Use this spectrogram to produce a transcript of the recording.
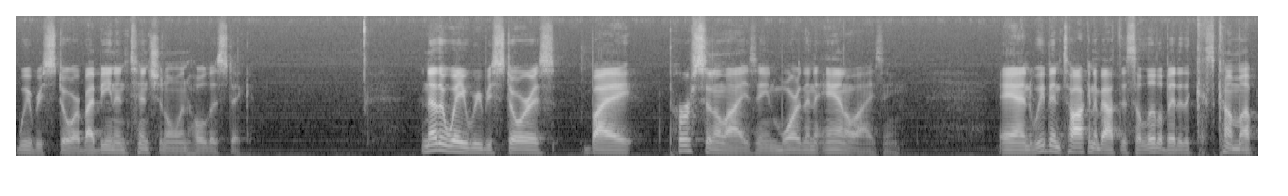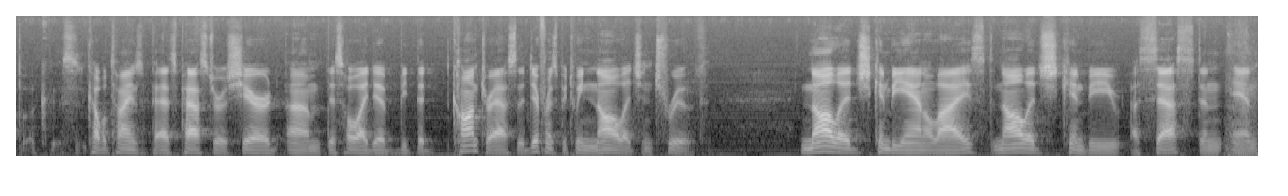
we restore by being intentional and holistic. Another way we restore is by personalizing more than analyzing. And we've been talking about this a little bit. It's come up a couple times as Pastor has shared um, this whole idea of the contrast, the difference between knowledge and truth. Knowledge can be analyzed, knowledge can be assessed and, and,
